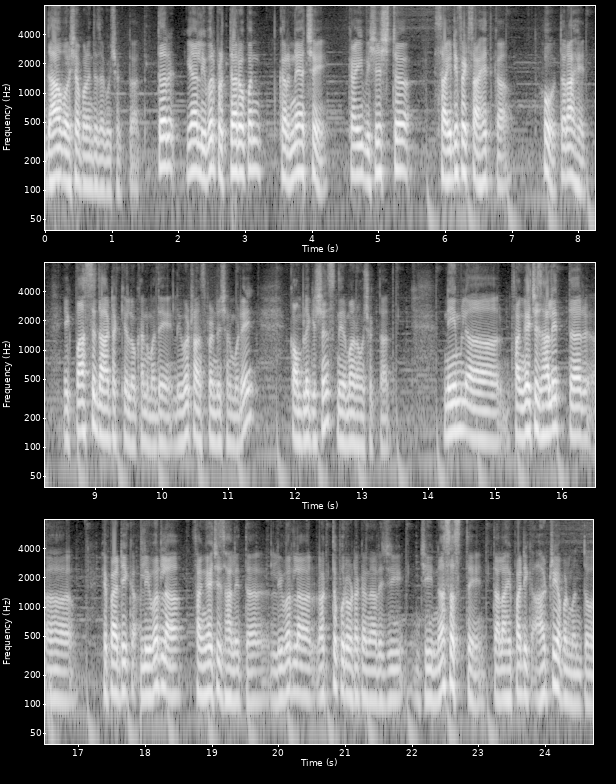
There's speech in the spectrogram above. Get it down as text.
दहा वर्षापर्यंत जगू शकतात. तर या लिव्हर प्रत्यारोपण करण्याचे काही विशिष्ट साईड इफेक्ट्स आहेत का? हो तर आहेत. एक पाच ते दहा टक्के लोकांमध्ये लिव्हर ट्रान्सप्लांटेशनमुळे कॉम्प्लिकेशन्स निर्माण होऊ शकतात. नेम सांगायचे झाले तर हेपॅटिक लिव्हरला सांगायचे झाले तर लिव्हरला रक्तपुरवठा करणारी जी जी नस असते त्याला हेपॅटिक आर्टरी आपण म्हणतो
